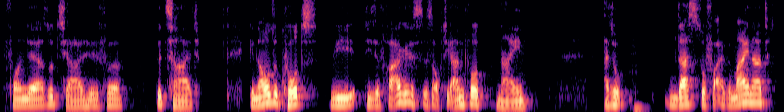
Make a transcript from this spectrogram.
von der Sozialhilfe bezahlt? Genauso kurz wie diese Frage ist, ist auch die Antwort nein. Also das so verallgemeinert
